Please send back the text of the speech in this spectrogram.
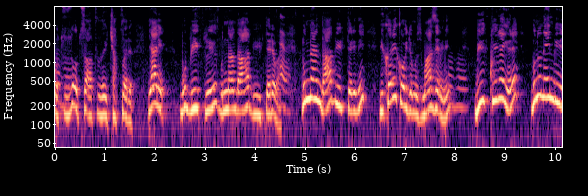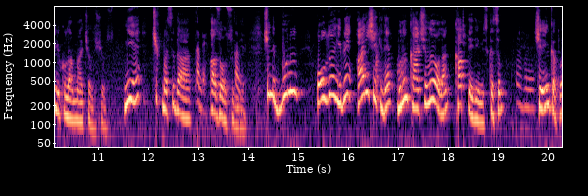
30'lu, 36'lığı çapları. Yani bu büyüklüğü bundan daha büyükleri var. Evet. Bunların daha büyüklerini yukarı koyduğumuz malzemenin büyüklüğüne göre bunun en büyüğünü kullanmaya çalışıyoruz. Niye? Çıkması daha Tabii. az olsun Tabii. diye. Şimdi bunun olduğu gibi aynı şekilde bunun karşılığı olan kap dediğimiz kısım, şeyin kapı,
